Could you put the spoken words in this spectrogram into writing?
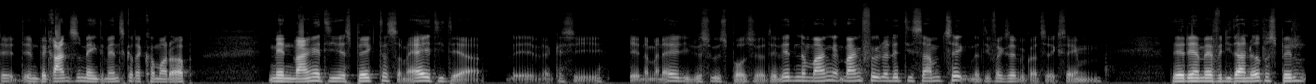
det, det er en begrænset mængde mennesker, der kommer derop. Men mange af de aspekter, som er i de der, øh, hvad kan jeg sige, når man er elitesportsudøver, det er lidt, når mange, mange føler lidt de samme ting, når de for eksempel går til eksamen. Det er det her med, fordi der er noget på spil,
